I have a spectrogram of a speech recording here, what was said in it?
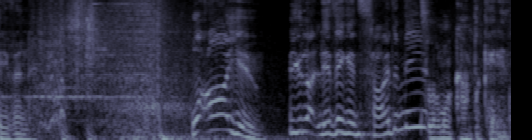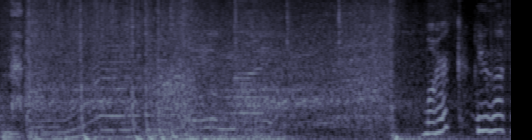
Stephen. What are you? Are you like living inside of me? It's a little more complicated than that. Mark, you look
